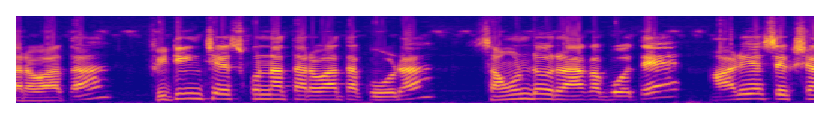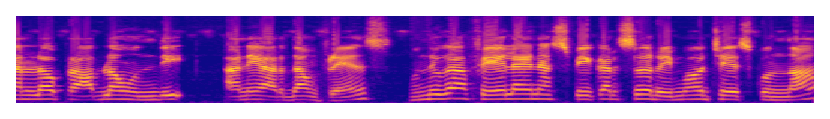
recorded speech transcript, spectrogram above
తర్వాత ఫిట్టింగ్ చేసుకున్న తర్వాత కూడా సౌండ్ రాకపోతే ఆడియో సెక్షన్లో ప్రాబ్లం ఉంది అనే అర్థం ఫ్రెండ్స్. ముందుగా ఫెయిల్ అయిన స్పీకర్స్ రిమూవ్ చేసుకుందాం.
